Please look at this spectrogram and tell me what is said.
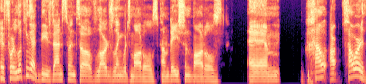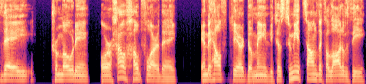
If we're looking at the advancements of large language models, foundation models, um, how are how are they promoting or how helpful are they in the healthcare domain? Because to me, it sounds like a lot of the,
